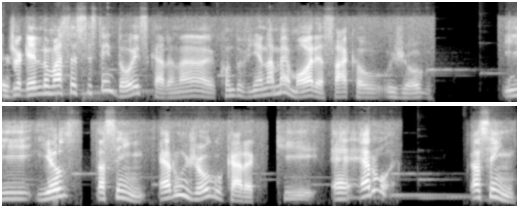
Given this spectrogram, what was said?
eu joguei ele no Master System 2, cara, na, quando vinha na memória, saca, o, o jogo. E, e eu, assim, era um jogo, cara, que é, era um, assim,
